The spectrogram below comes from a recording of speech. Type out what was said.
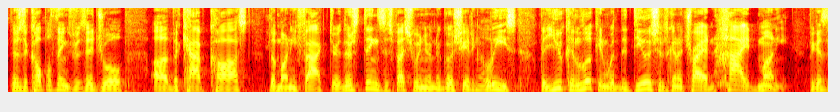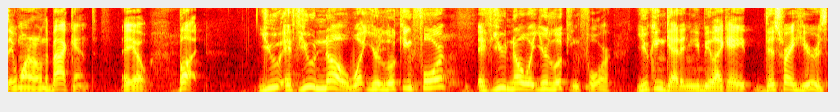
There's a couple things residual, uh, the cap cost, the money factor. There's things, especially when you're negotiating a lease, that you can look in where the dealership's going to try and hide money because they want it on the back end. Ayo. But you, if you know what you're looking for, if you know what you're looking for, you can get it and you can be like, hey, this right here is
